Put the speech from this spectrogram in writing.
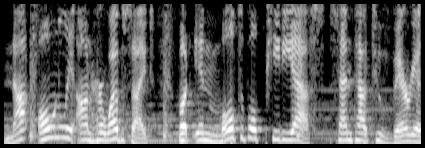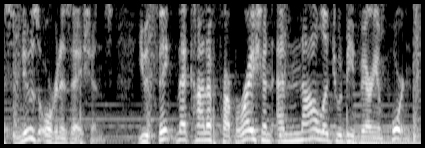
Not only on her website, but in multiple PDFs sent out to various news organizations. You think that kind of preparation and knowledge would be very important.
